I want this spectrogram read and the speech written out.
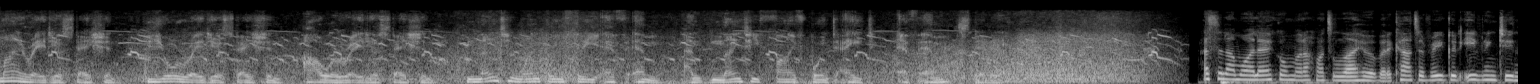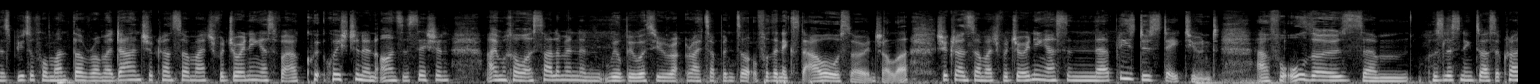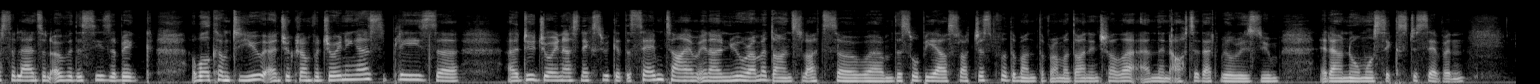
My radio station, your radio station, our radio station. 91.3 FM and 95.8 FM stereo. Assalamu alaikum wa rahmatullahi wa barakatuh. Very good evening to you in this beautiful month of Ramadan. Shukran so much for joining us for our qu- question and answer session. I'm Khawa Solomon and we'll be with you right up until for the next hour or so, inshallah. Shukran so much for joining us and uh, please do stay tuned. Uh, for all those um, who's listening to us across the lands and over the seas, a big welcome to you and shukran for joining us. Please, uh, uh, do join us next week at the same time in our new Ramadan slot. So um, this will be our slot just for the month of Ramadan, inshallah. And then after that, we'll resume at our normal six to seven.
